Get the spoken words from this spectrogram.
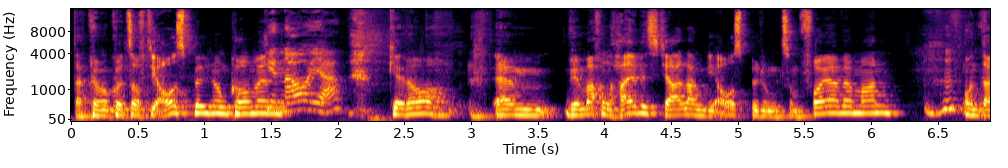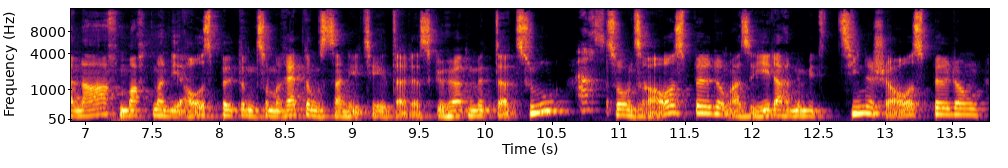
da können wir kurz auf die Ausbildung kommen. Genau, ja. Genau. Ähm, wir machen ein halbes Jahr lang die Ausbildung zum Feuerwehrmann mhm. und danach macht man die Ausbildung zum Rettungssanitäter. Das gehört mit dazu so. zu unserer Ausbildung. Also jeder hat eine medizinische Ausbildung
